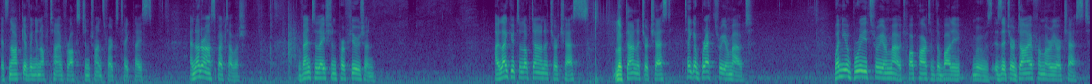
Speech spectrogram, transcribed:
it's not giving enough time for oxygen transfer to take place. Another aspect of it ventilation perfusion. I'd like you to look down at your chest. Look down at your chest. Take a breath through your mouth. When you breathe through your mouth, what part of the body moves? Is it your diaphragm or your chest?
